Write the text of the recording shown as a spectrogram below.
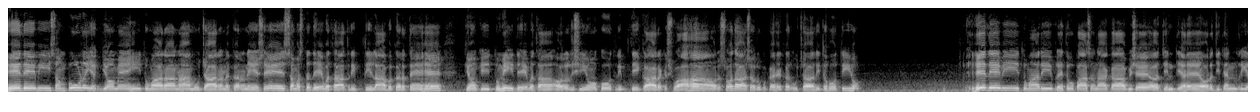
हे देवी, संपूर्ण यज्ञों में ही तुम्हारा नाम उच्चारण करने से समस्त देवता तृप्ति लाभ करते हैं, क्योंकि तुम्ही देवता और ऋषियों को तृप्ति कारक स्वाहा और स्वदा स्वरूप कहकर उच्चारित होती हो। हे देवी, तुम्हारी बृहत उपासना का विषय अचिंत्य है और जितेंद्रिय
